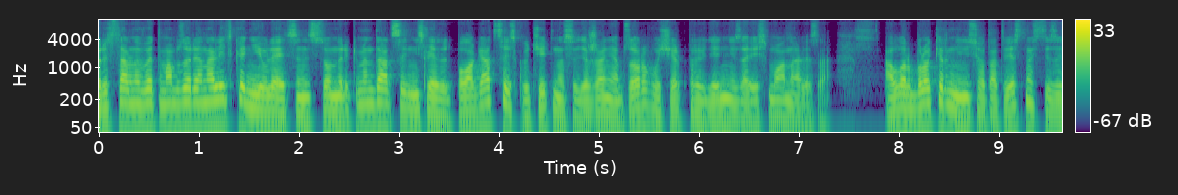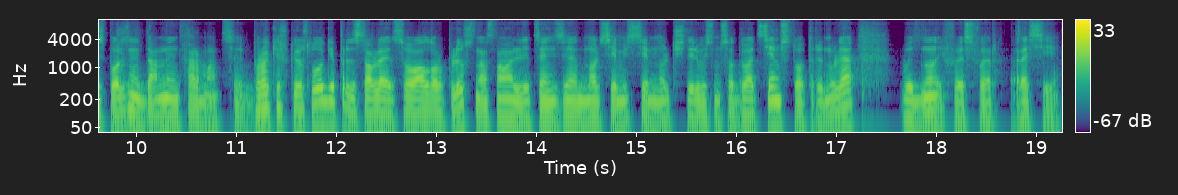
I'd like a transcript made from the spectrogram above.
Представленная в этом обзоре аналитика не является инвестиционной рекомендацией, не следует полагаться исключительно содержание обзоров в ущерб проведения независимого анализа. Allure Брокер не несет ответственности за использование данной информации. Брокерские услуги предоставляются у Allure Plus на основании лицензии 077 04 827 103 выданной ФСФР России.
